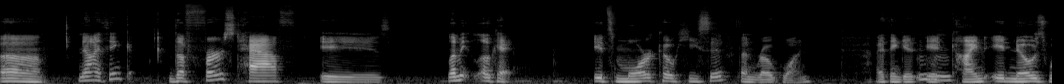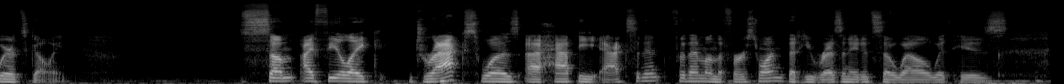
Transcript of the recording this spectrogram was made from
Um, now I think the first half is. Let me. Okay, it's more cohesive than Rogue One. I think it, it kind it knows where it's going. Some I feel like Drax was a happy accident for them on the first one that he resonated so well with his.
